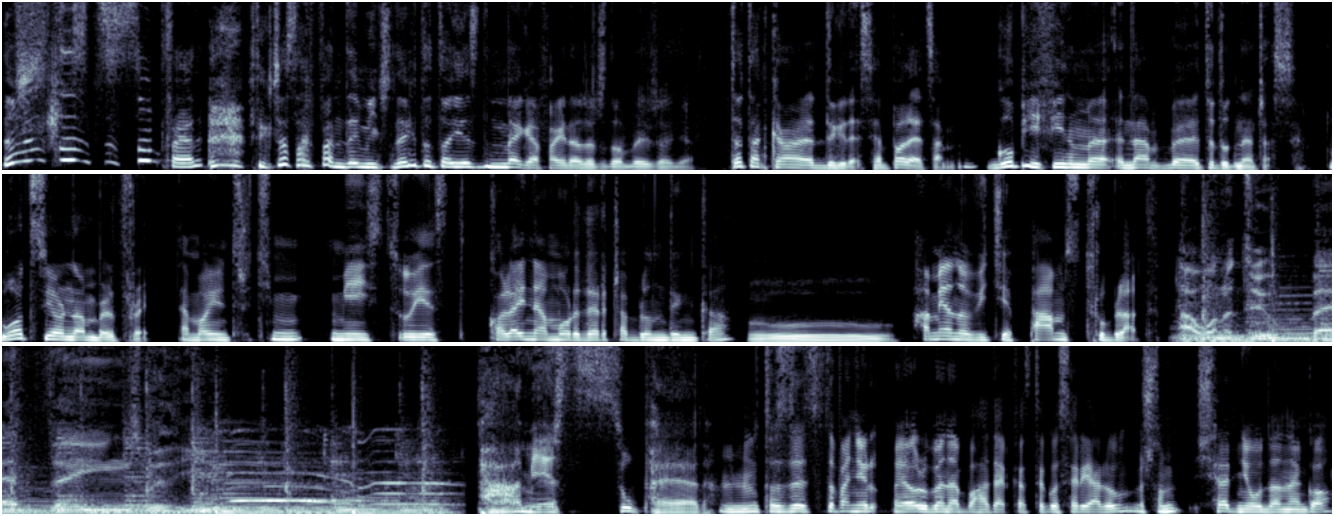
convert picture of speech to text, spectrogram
No przecież to jest super. W tych czasach pandemicznych to to jest mega fajna rzecz do obejrzenia. To taka dygresja, polecam. Głupi film na e, trudne czasy. What's your number three? Na moim trzecim miejscu jest kolejna mordercza blondynka, Uuu. a mianowicie Pam Blood. I wanna do bad things with you. Pam jest super. Mm, To zdecydowanie moja ulubiona bohaterka z tego serialu, zresztą średnio udanego,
